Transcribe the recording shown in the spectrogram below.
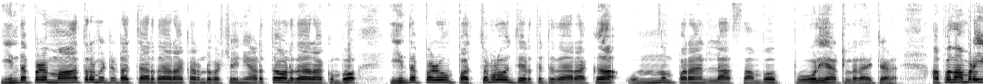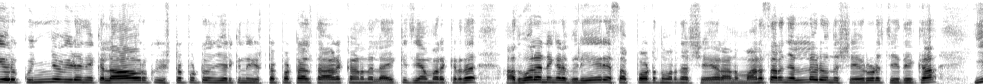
ഈന്തപ്പഴം മാത്രം ഇട്ടിട്ട് അച്ചാർ തയ്യാറാക്കാറുണ്ട്. പക്ഷേ ഇനി അടുത്ത തവണ തയ്യാറാക്കുമ്പോൾ ഈന്തപ്പഴവും പച്ചമുളകും ചേർത്തിട്ട് തയ്യാറാക്കുക ഒന്നും പറയാനില്ല. സംഭവം പോളിയായിട്ടുള്ളൊരു ഐറ്റമാണ്. അപ്പോൾ നമ്മുടെ ഈ ഒരു കുഞ്ഞു വീഡിയോ നിങ്ങൾക്ക് എല്ലാവർക്കും ഇഷ്ടപ്പെട്ടു എന്ന് വിചാരിക്കുന്നു. ഇഷ്ടപ്പെട്ടാൽ താഴെ കാണുന്ന ലൈക്ക് ചെയ്യാൻ മറക്കരുത്. അതുപോലെ തന്നെ നിങ്ങളുടെ വിലയേറിയ സപ്പോർട്ട് എന്ന് പറഞ്ഞാൽ ഷെയർ ആണ് മനസ്സറിഞ്ഞ് എല്ലാവരും ഒന്ന് ഷെയർ കൂടെ ചെയ്തേക്കുക ഈ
